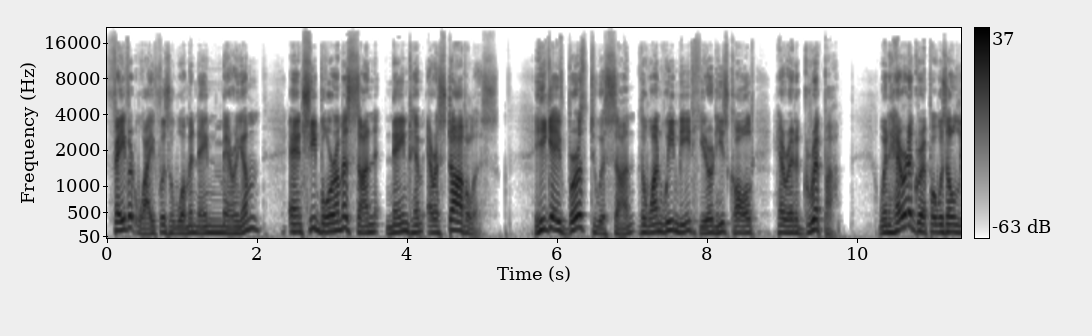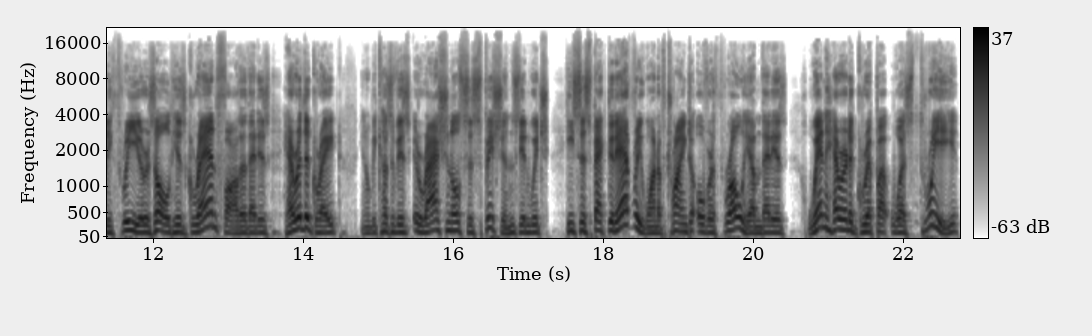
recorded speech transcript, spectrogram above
favorite wife was a woman named Miriam, and she bore him a son, named him Aristobulus. He gave birth to a son, the one we meet here, and he's called Herod Agrippa. When Herod Agrippa was only three years old, his grandfather, that is Herod the Great, you know, because of his irrational suspicions in which he suspected everyone of trying to overthrow him, that is, when Herod Agrippa was three,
